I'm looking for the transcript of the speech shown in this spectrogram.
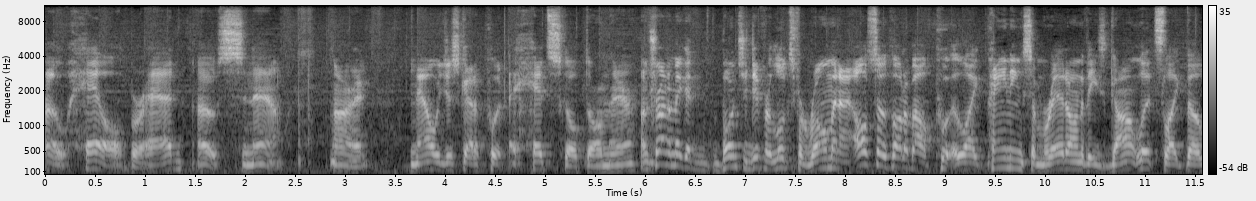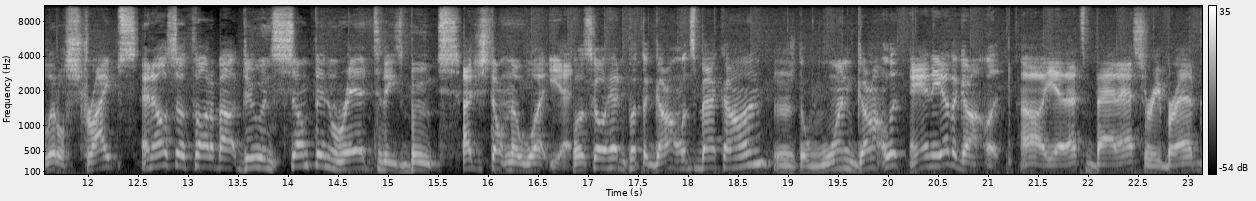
Oh, hell, Brad. Oh, snap. Alright. Now we just got to put a head sculpt on there. I'm trying to make a bunch of different looks for Roman. I also thought about put like painting some red onto these gauntlets, like the little stripes. And I also thought about doing something red to these boots. I just don't know what yet. Let's go ahead and put the gauntlets back on. There's the one gauntlet and the other gauntlet. Oh yeah, that's badassery, Brad.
